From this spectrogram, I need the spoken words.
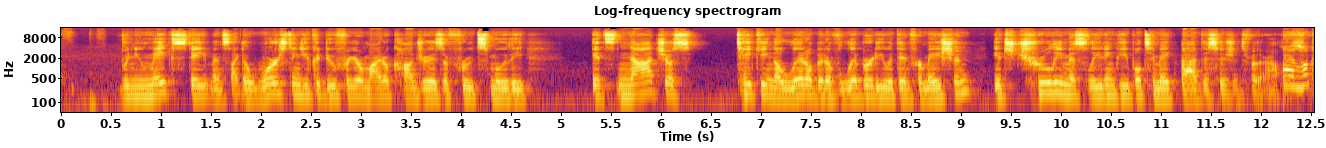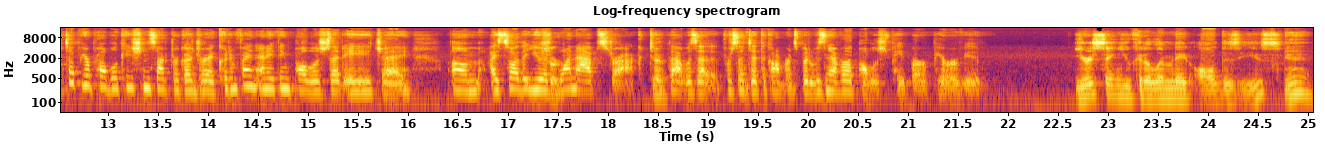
when you make statements like the worst thing you could do for your mitochondria is a fruit smoothie, it's not just taking a little bit of liberty with information. It's truly misleading people to make bad decisions for their health. I looked up your publications, Dr. Gundry. I couldn't find anything published at AHA. Um, I saw that you had Sure. one abstract that was uh, presented at the conference, but it was never a published paper, peer reviewed. You're saying you could eliminate all disease? yeah.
